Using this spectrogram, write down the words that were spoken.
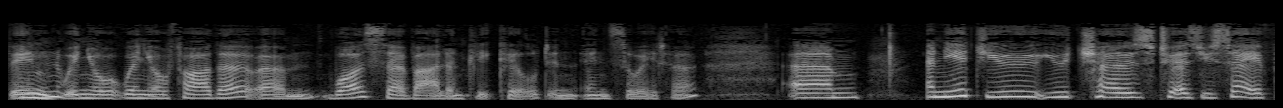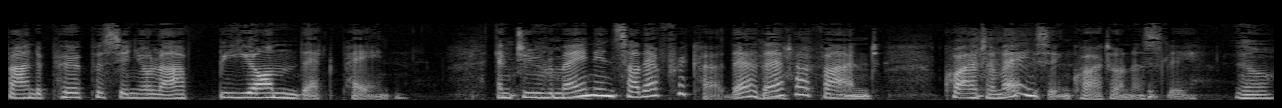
then when your when your father um, was so violently killed in in Soweto. Um, and yet you you chose to, as you say, find a purpose in your life beyond that pain and to remain in South Africa. That, that I find quite amazing, quite honestly. Yeah.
